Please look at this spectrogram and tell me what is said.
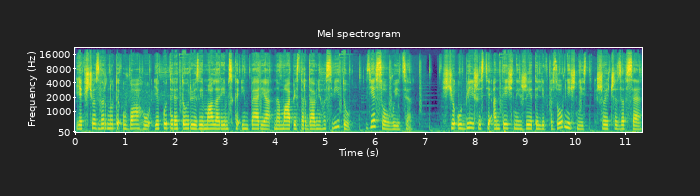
Якщо звернути увагу, яку територію займала Римська імперія на мапі стародавнього світу, з'ясовується, що у більшості античних жителів зовнішність, швидше за все,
